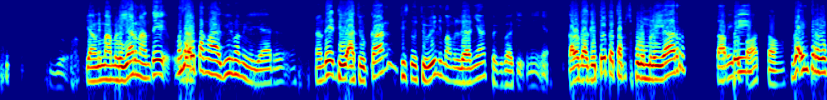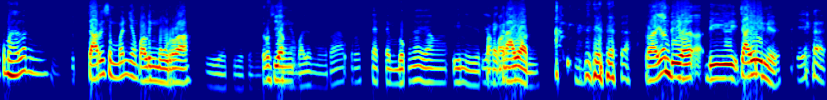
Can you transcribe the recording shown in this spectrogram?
Yo. yang 5 miliar nanti Masa udah- utang lagi 5 miliar? nanti diajukan disetujui 5 miliarnya bagi-bagi ini ya kalau gak gitu tetap 10 miliar Tapi, tapi, dipotong. Enggak ini terlalu kemahalan ini. cari semen yang paling murah Iya sih biasanya. Terus yang- yang paling murah, terus cat temboknya yang ini Yang pakai paling- krayon. rayon dia dicairin ya Iya,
